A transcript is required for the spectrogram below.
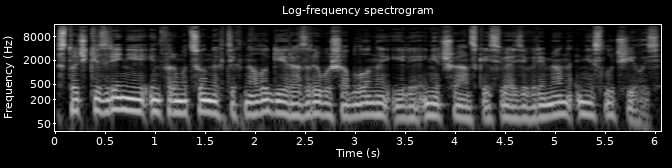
С точки зрения информационных технологий разрыва шаблона или ницшеанской связи времен не случилось.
